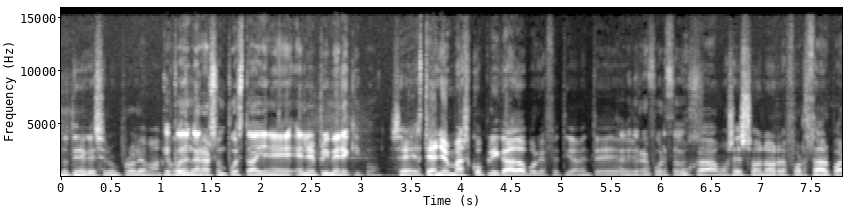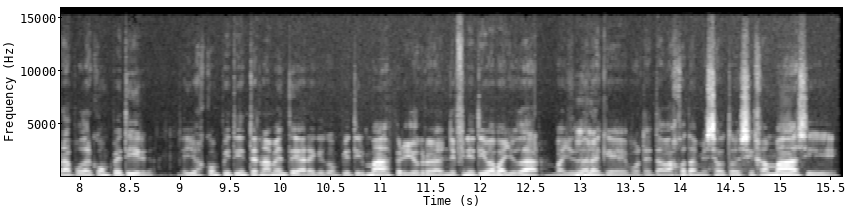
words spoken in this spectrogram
no tiene que ser un problema. Que pueden ganarse un puesto ahí en el, en el primer equipo. Sí, este año es más complicado porque efectivamente Ha buscábamos eso, ¿no? Reforzar para poder competir. Ellos compiten internamente, ahora hay que competir más, pero yo creo que en definitiva va a ayudar. Va a ayudar a que pues, desde abajo también se autoexijan más y,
